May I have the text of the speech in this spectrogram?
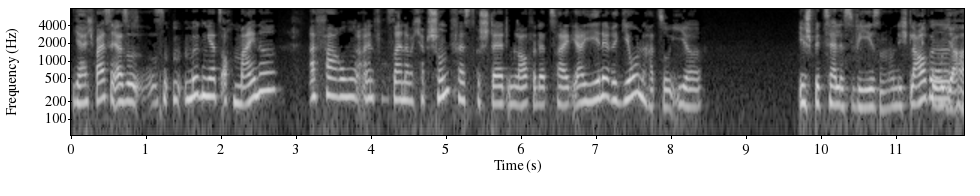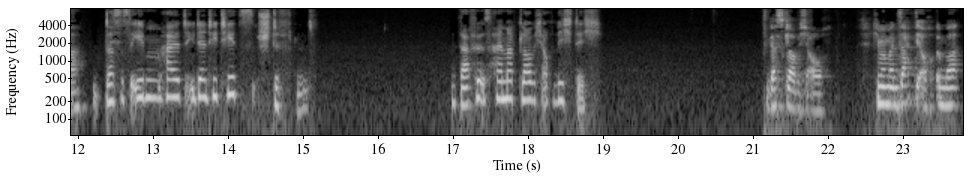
ja, ich weiß nicht, also es mögen jetzt auch meine Erfahrungen einfach sein, aber ich habe schon festgestellt im Laufe der Zeit, ja, jede Region hat so ihr ihr spezielles Wesen und ich glaube, oh ja. das ist eben halt identitätsstiftend. Und dafür ist Heimat, glaube ich, auch wichtig. Das glaube ich auch. Ich meine, man sagt ja auch immer,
